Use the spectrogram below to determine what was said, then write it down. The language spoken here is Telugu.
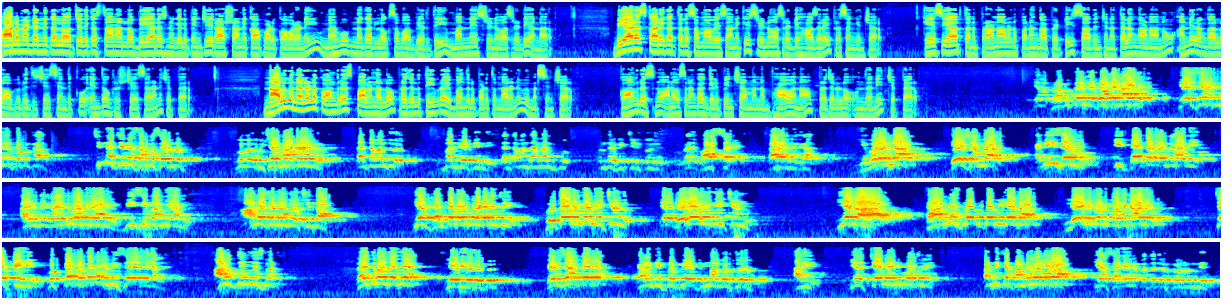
పార్లమెంట్ ఎన్నికల్లో అత్యధిక స్థానాల్లో బీఆర్ఎస్ను గెలిపించి రాష్ట్రాన్ని కాపాడుకోవాలని మహబూబ్ నగర్ లోక్సభ అభ్యర్థి మన్నే శ్రీనివాసరెడ్డి అన్నారు. బీఆర్ఎస్ కార్యకర్తల సమావేశానికి శ్రీనివాసరెడ్డి హాజరై ప్రసంగించారు. కేసీఆర్ తన ప్రాణాలను పనంగా పెట్టి సాధించిన తెలంగాణను అన్ని రంగాల్లో అభివృద్ధి చేసేందుకు ఎంతో కృషి చేశారని చెప్పారు. నాలుగు నెలల కాంగ్రెస్ పాలనలో ప్రజలు తీవ్ర ఇబ్బందులు పడుతున్నారని విమర్శించారు. కాంగ్రెస్ను అనవసరంగా గెలిపించామన్న భావన ప్రజలలో ఉందని చెప్పారు. కేసీఆర్ మీద గొప్ప కాదు. చిన్న చిన్న సమస్యలు విషయం మాట్లాడారు. ఎంతమంది ఇబ్బంది పెట్టింది? ఎంతమంది అన్నందుకు కొందరికి ఇచ్చింది వాస్తవమే. కాదనేది కాదు. ఎవరన్నా దేశంలో కనీసం ఈ దళిత బంధు కానీ అదేవిధంగా రైతు బంధు కానీ బీసీ బంధు కానీ ఆలోచనలో వచ్చిందా? ఇలా దళిత బంధు ప్రకటించి వృత్తానికి ఇచ్చిండు ఇలా వేరే వారికి ఇచ్చిండు. ఇలా కాంగ్రెస్ ప్రభుత్వం ఇలా లేని కొన్ని పథకాలు చెప్పి ఒక్క పథకం అని చేయాలి. ఆలోచన చేసుకోండి రైతు బంధు అయితే లేదు వ్యవసాయం పైన కరెంట్ ఇప్పటికే దుమ్మలు కొడుతున్నారు. అది ఇలా చేయండి ఎండిపోతున్నాయి. పండించే పంటలు కూడా ఇలా సరైన పద్ధతిలో కొనడం లేదు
